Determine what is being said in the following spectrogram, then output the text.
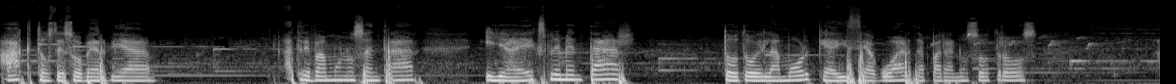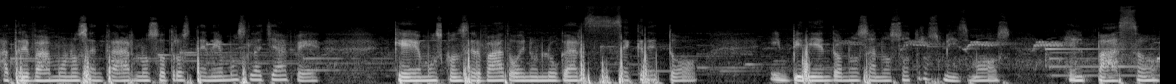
actos de soberbia. Atrevámonos a entrar y a experimentar todo el amor que ahí se aguarda para nosotros. Atrevámonos a entrar, nosotros tenemos la llave que hemos conservado en un lugar secreto, impidiéndonos a nosotros mismos el paso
